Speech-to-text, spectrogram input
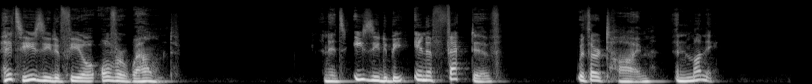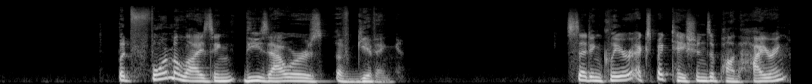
it's easy to feel overwhelmed. And it's easy to be ineffective with our time and money. But formalizing these hours of giving, setting clear expectations upon hiring,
